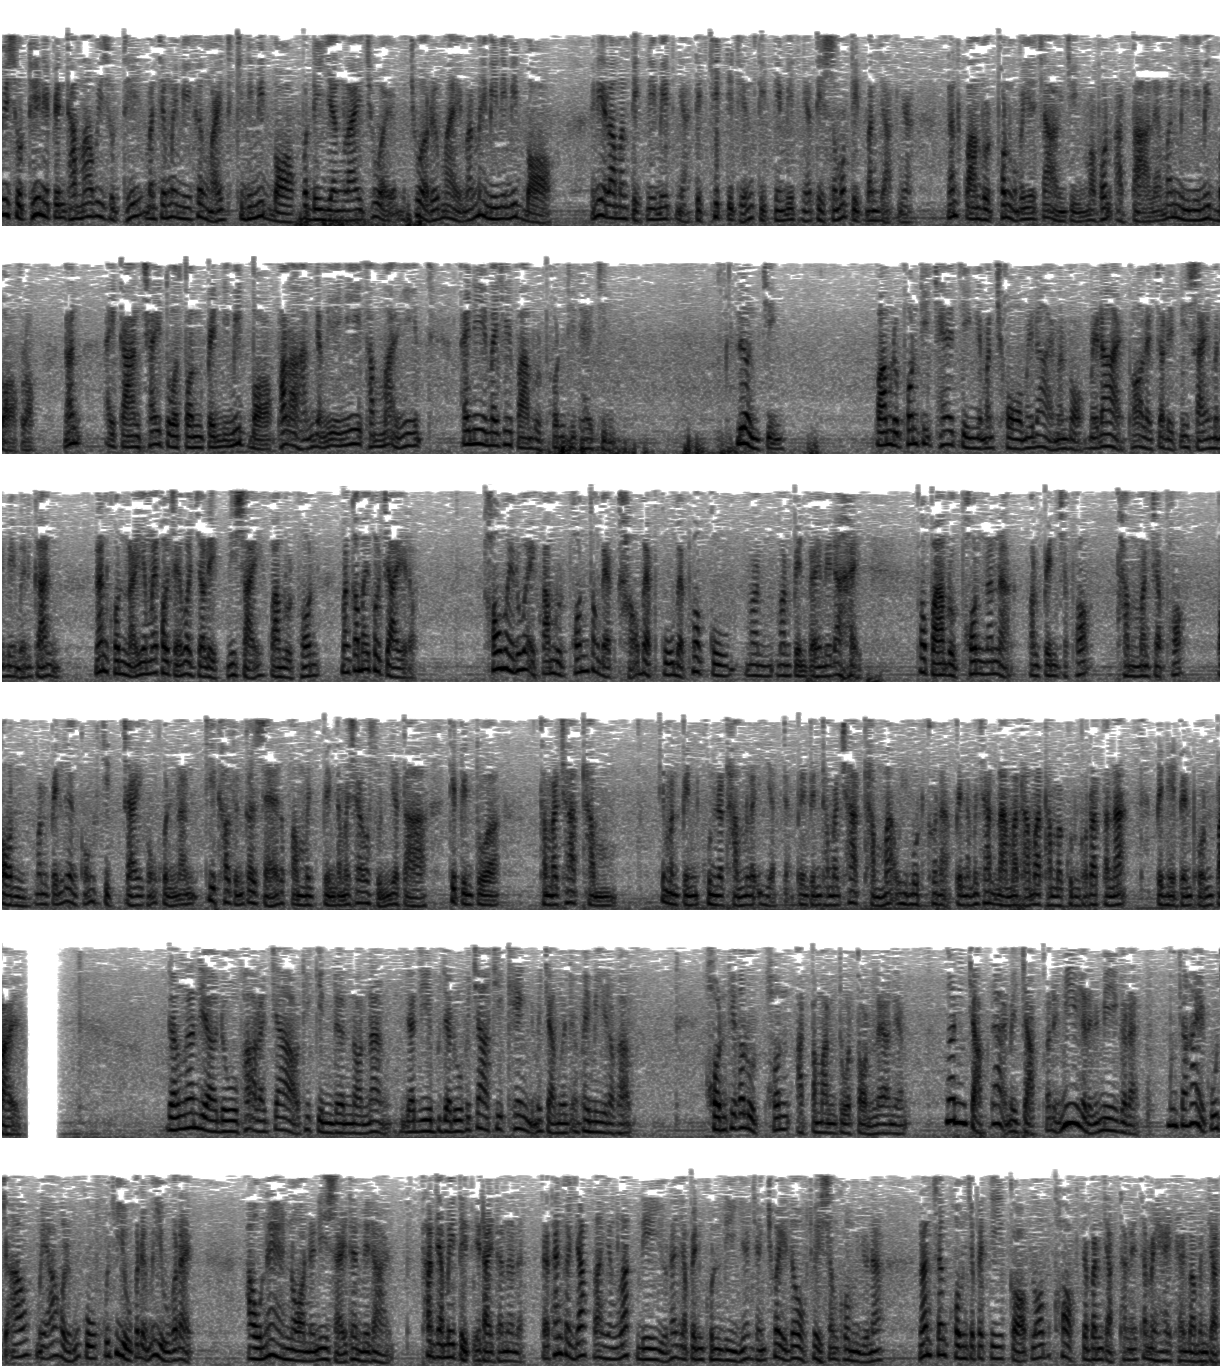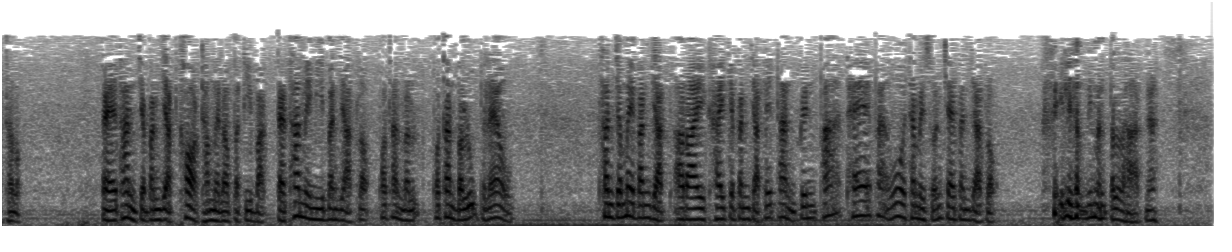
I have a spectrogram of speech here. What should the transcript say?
วิสุทธินี่เป็นธรรมวิสุทธิ มันจึงไม่มีเครื่องหมายคินิมิตบอกว่าดีอย่างไรช่วยชั่วหรือไม่ มันไม่มีนิมิตบอกอันนี้เรามันติดนิมิตเนี่ยติดคิดติดเห็นติดนิมิตเนี่ยติดสมมติติดบัญญัติเนี่ยนั้นความหลุดพ้นของพระเจ้าจริงๆมาพ้นอัตตาแล้วมันมีนิมิตบอกหรอก นั้นไอการใช้ตัวตนเป็นนิมิตบอก พระอรหันต์อย่างนี้อย่างนี้ธรรมะอย่างนี้ไอ้นี่ไม่ใช่ความหลุดพ้นที่แท้จริง เรื่องจริง ความหลุดพ้นที่แท้จริงเนี่ยมันโชว์ไม่ได้ มันบอกไม่ได้ เพราะอะไรจริตนิสัยมันไม่เหมือนกัน นั่นคนไหนยังไม่เข้าใจว่าจริตนิสัยความหลุดพ้น มันก็ไม่เข้าใจหรอกเขาไม่รู้ไอ้ความหลุดพ้นต้องแบบเขาแบบกูแบบพวกกูมันมันเป็นไปไม่ได้ เพราะความหลุดพ้นนั้นอะ มันเป็นเฉพาะทำมันเฉพาะตนมันเป็นเรื่องของจิตใจของคนนั้น ที่เข้าถึงกระแสความเป็นธรรมชาติของสุญญาตาที่เป็นตัวธรรมชาติธรรม ที่มันเป็นคุณธรรมละเอียดเป็นเป็นธรรมชาติธรรมวิมุตติเขานะเป็นธรรมชาตินามธรรมธรรมคุณของรัตนะ เป็นเหตุเป็นผลไป ดังนั้นอย่าดูพระอริยเจ้าที่กินเดินนอนนั่ง อย่าดีอย่าดูพระเจ้าที่เข่งไม่จะเหมือนจะไม่มีหรอกครับ คนที่เขาหลุดพ้นอัตมันตัวตนแล้วเนี่ย เงินจับได้ไม่จับก็ได้มีก็ได้ไม่มีก็ได้มึงจะให้กูจะเอาไม่เอาก็เรื่อของกูกูจะอยู่ก็ได้ไม่อยู่ก็ได้ เอาแน่นอนในนิสัยท่านไม่ได้ ท่านจะไม่ติดอะไรท่านนั้นแหละ แต่ท่านก็ยักษ์ยังรักดีอยู่นะยังเป็นคนดียังช่วยโลกช่วยสังคมอยู่นะนั้นสังคมจะไปตีกรอบล้อมคอกจะบัญญัติท่านนี้ถ้าไม่ให้ใครมาบัญญัติท่านหรอกแต่ท่านจะบัญญัติข้อทำให้เราปฏิบัติ แต่ท่านไม่มีบัญญัติหรอกเพราะท่านเพราะท่านบรรลุไปแล้ว ท่านจะไม่บัญญัติอะไร ใครจะบัญญัติให้ท่าน เป็นพระแท้พระโอ้ท่านไม่สนใจบัญญัติหรอกไอ้เรื่องนี้มันประหลาดนะ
